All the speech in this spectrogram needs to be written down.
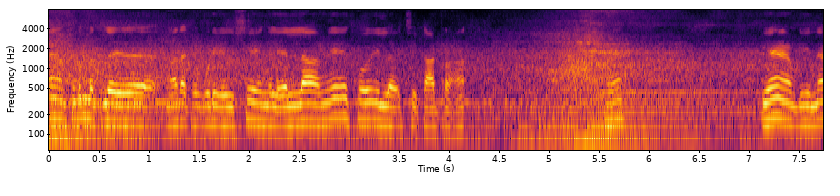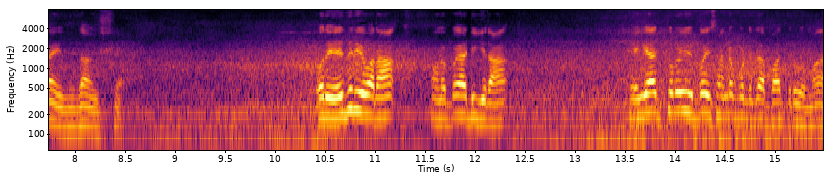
ஏன் குடும்பத்தில் நடக்கக்கூடிய விஷயங்கள் எல்லாமே கோயிலில் வச்சு காட்டுறான். ஏன் அப்படின்னா இதுதான் விஷயம். ஒரு எதிரி வரான் அவனை போய் அடிக்கிறான். எங்கேயாவது துறவி போய் சண்டை போட்டுட்டா பார்த்துருவோமா?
